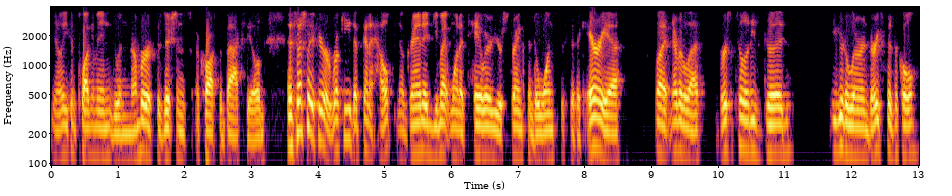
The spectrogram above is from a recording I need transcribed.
You know, you can plug him into a number of positions across the backfield, and especially if you're a rookie, that's going to help. Now, granted, you might want to tailor your strengths into one specific area, but nevertheless, versatility is good. Eager to learn, very physical,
